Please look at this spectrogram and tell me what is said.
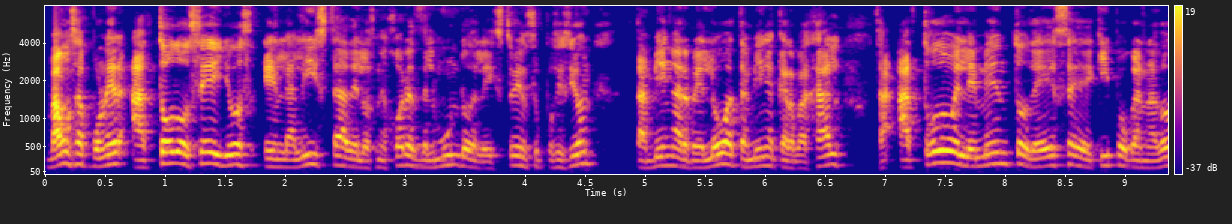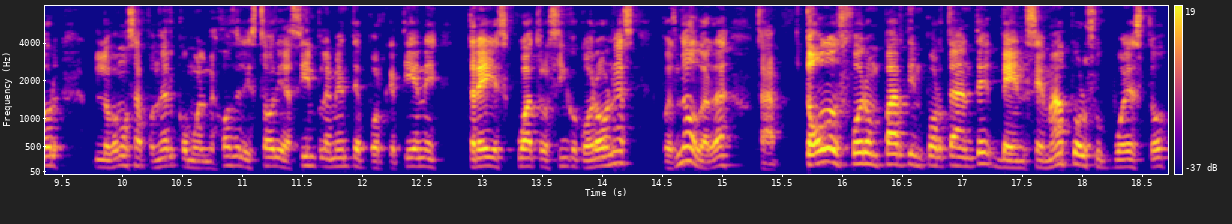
vamos a poner a todos ellos en la lista de los mejores del mundo de la historia en su posición también a Arbeloa, también a Carvajal, o sea, a todo elemento de ese equipo ganador lo vamos a poner como el mejor de la historia simplemente porque tiene 3, 4, 5 coronas, pues no, ¿verdad? O sea, todos fueron parte importante, Benzema, por supuesto,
